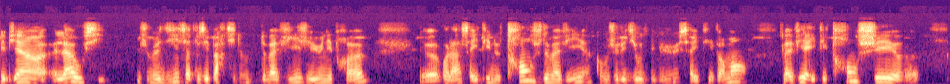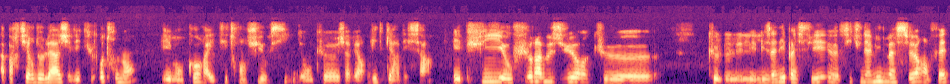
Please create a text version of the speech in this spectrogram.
Eh bien, là aussi, je me dis, ça faisait partie de, ma vie, j'ai eu une épreuve. Euh, voilà, ça a été une tranche de ma vie, hein, comme je l'ai dit au début. Ça a été vraiment, ma vie a été tranchée. Euh, à partir de là, j'ai vécu autrement et mon corps a été tranché aussi. Donc, euh, j'avais envie de garder ça. Et puis, au fur et à mesure que que les, années passées, euh, c'est une amie de ma sœur, en fait,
